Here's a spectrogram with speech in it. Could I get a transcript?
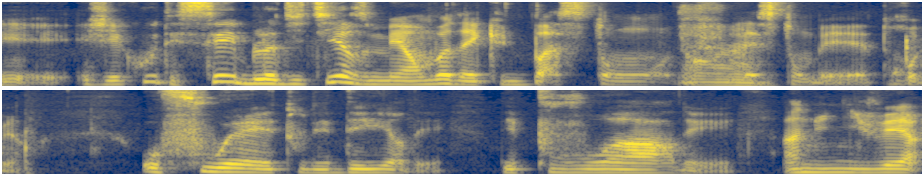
Et, j'écoute, et c'est Bloody Tears, mais en mode avec une baston. Ouais. Laisse tomber, trop bien. Au fouet, et tout, des délires, des, des pouvoirs, des, un univers.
